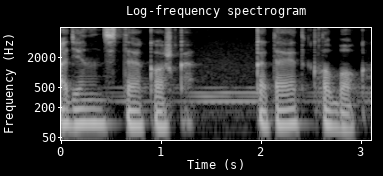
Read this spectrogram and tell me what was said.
Одиннадцатая кошка катает клубок.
